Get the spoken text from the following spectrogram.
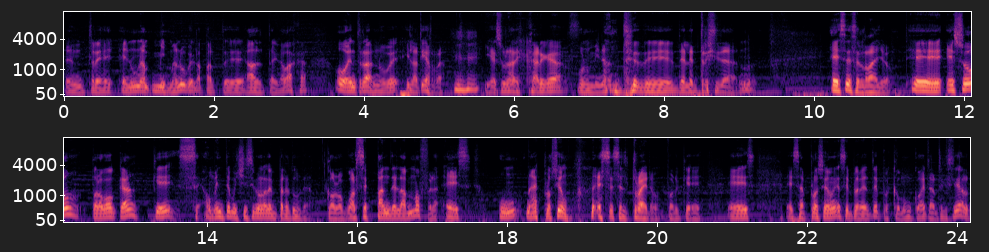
entre, en una misma nube, la parte alta y la baja, o entre las nubes y la Tierra. Ujú. Y es una descarga fulminante de, de electricidad. ¿no? Ese es el rayo. Eh, eso provoca que se aumente muchísimo la temperatura, con lo cual se expande la atmósfera. Es un- una explosión. Ese es el trueno, porque es esa explosión es simplemente pues como un cohete artificial.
